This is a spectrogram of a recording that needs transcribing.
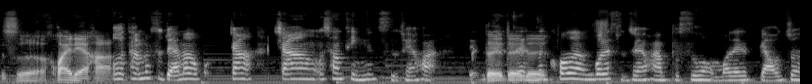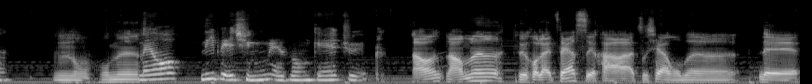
就是怀念哈。哦，他们是专门讲想想听四川话。对对对，可能我的四川话不是那么的标准。嗯，我们没有李伯清那种感觉。那那我们最后来展示一下之前我们的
